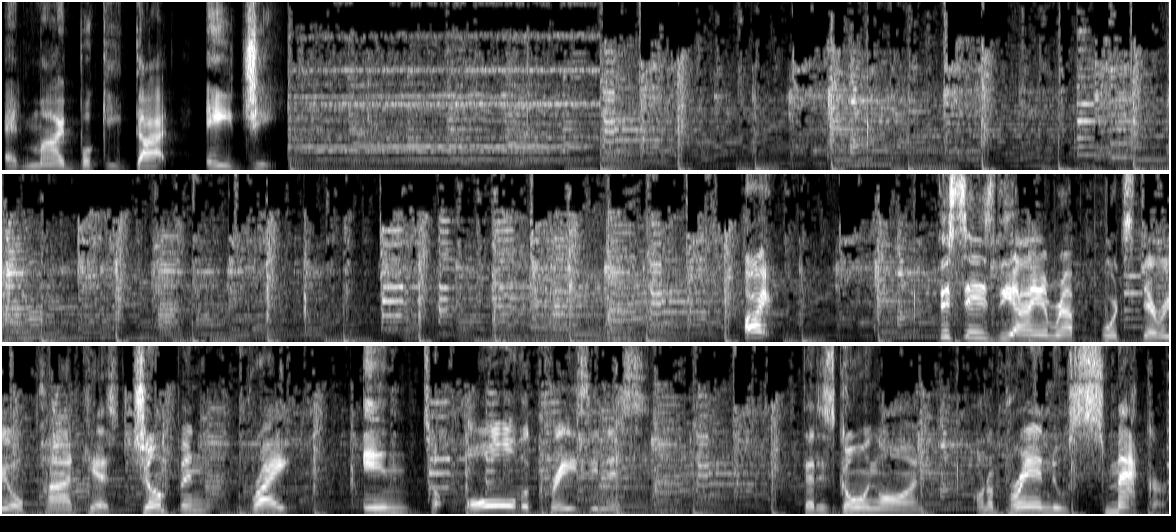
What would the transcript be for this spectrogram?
at mybookie.ag. All right. This is the I Am Rapaport Stereo Podcast, jumping right into all the craziness that is going on on a brand new smacker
